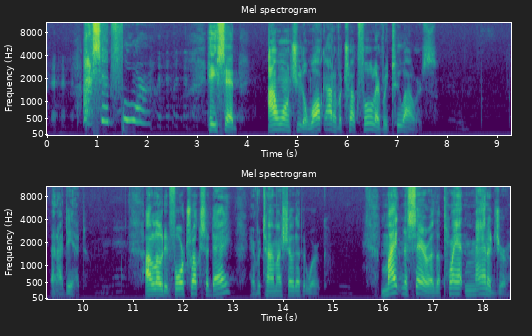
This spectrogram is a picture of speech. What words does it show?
I said, Four. He said, I want you to walk out of a truck full every two hours. And I did. I loaded four trucks a day every time I showed up at work. Mike Nacera, the plant manager,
